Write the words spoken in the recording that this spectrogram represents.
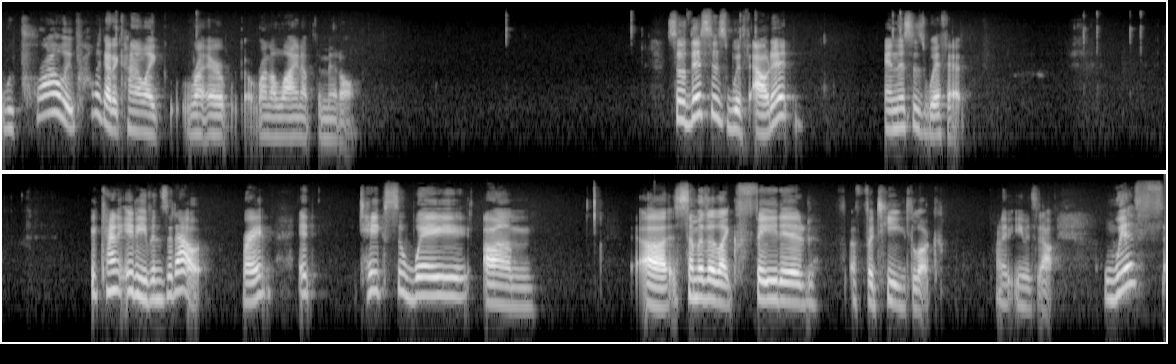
we probably, probably gotta kind of like run, run a line up the middle. So this is without it, and this is with it. It kind of, it evens it out, right? It takes away um, uh, some of the like faded, fatigued look. Kind of evens it out. With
